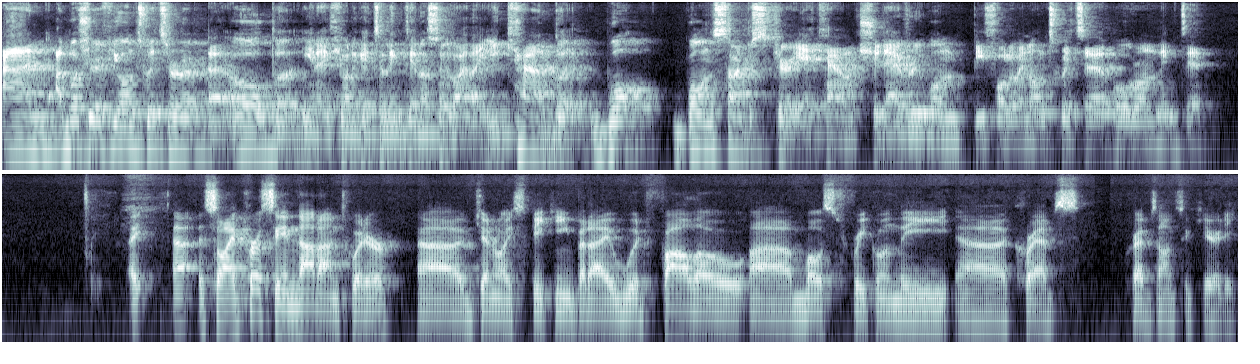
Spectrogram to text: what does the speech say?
and I'm not sure if you're on Twitter at all, but you know, if you want to go to LinkedIn or something like that, you can. But what one cybersecurity account should everyone be following on Twitter or on LinkedIn? I, uh, so I personally am not on Twitter, uh, generally speaking, but I would follow uh, most frequently uh, Krebs, Krebs on security.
